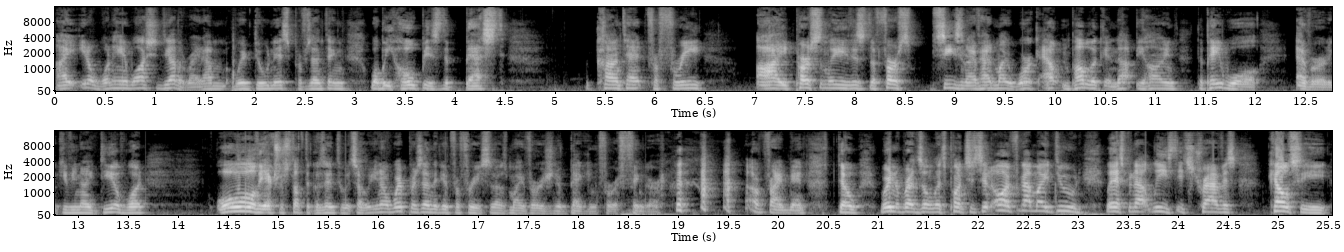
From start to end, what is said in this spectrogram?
I you know one hand washes the other. Right. I'm. We're doing this, presenting what we hope is the best content for free I personally, this is the first season I've had my work out in public and not behind the paywall ever to give you an idea of what all the extra stuff that goes into it. So, you know, we're presenting it for free. So that was my version of begging for a finger. All right, man. Though we're in the red zone, let's punch this in. Oh, I forgot my dude. Last but not least, it's Travis Kelce.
